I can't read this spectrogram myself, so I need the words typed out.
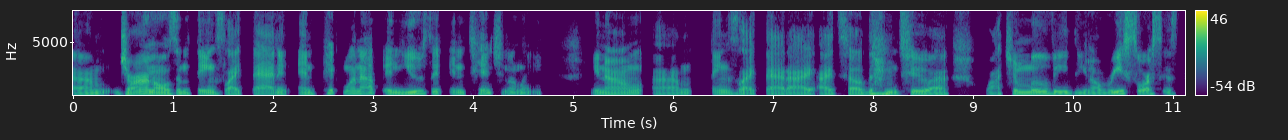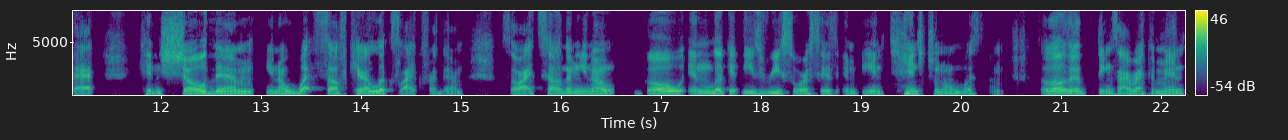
um, journals and things like that, and, and pick one up and use it intentionally. You know, um, things like that. I, I tell them to uh, watch a movie, you know, resources that can show them, you know, what self care looks like for them. So I tell them, you know, go and look at these resources and be intentional with them. So those are things I recommend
